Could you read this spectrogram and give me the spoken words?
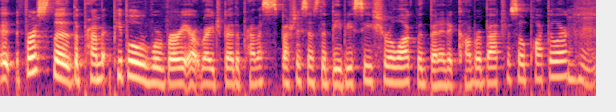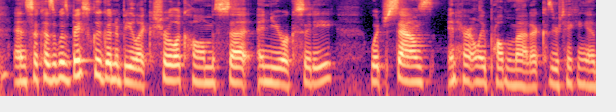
at first the the premise. People were very outraged by the premise, especially since the BBC Sherlock with Benedict Cumberbatch was so popular, Mm-hmm. and so because it was basically going to be like Sherlock Holmes set in New York City, which sounds inherently problematic because you're taking a,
